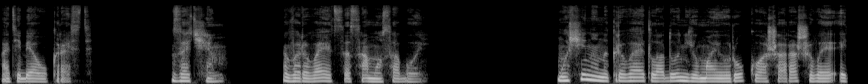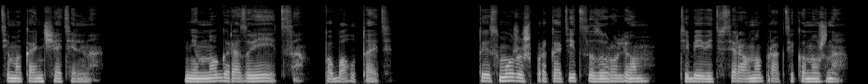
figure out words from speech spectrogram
а тебя украсть. Зачем? Вырывается само собой. Мужчина накрывает ладонью мою руку, ошарашивая этим окончательно. Немного развеяться, поболтать. Ты сможешь прокатиться за рулем. Тебе ведь все равно практика нужна.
